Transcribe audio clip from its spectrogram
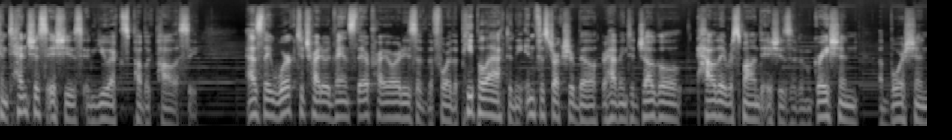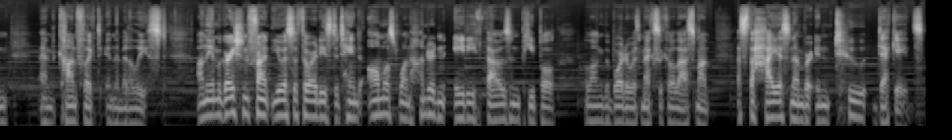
contentious issues in U.S. public policy. As they work to try to advance their priorities of the For the People Act and the infrastructure bill, they're having to juggle how they respond to issues of immigration, abortion, and conflict in the Middle East. On the immigration front, U.S. authorities detained almost 180,000 people along the border with Mexico last month. That's the highest number in two decades.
